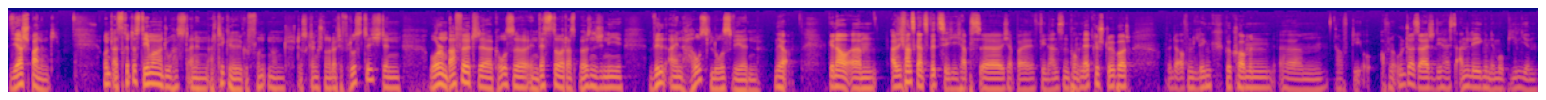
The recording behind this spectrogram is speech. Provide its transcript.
Sehr spannend. Und als drittes Thema, du hast einen Artikel gefunden und das klang schon relativ lustig, denn Warren Buffett, der große Investor, das Börsengenie, will ein Haus loswerden. Ja, genau. Ähm, also ich fand es ganz witzig. Ich habe äh, ich hab bei finanzen.net gestöbert, bin da auf einen Link gekommen, ähm, auf, die, auf eine Unterseite, die heißt Anlegen in Immobilien.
